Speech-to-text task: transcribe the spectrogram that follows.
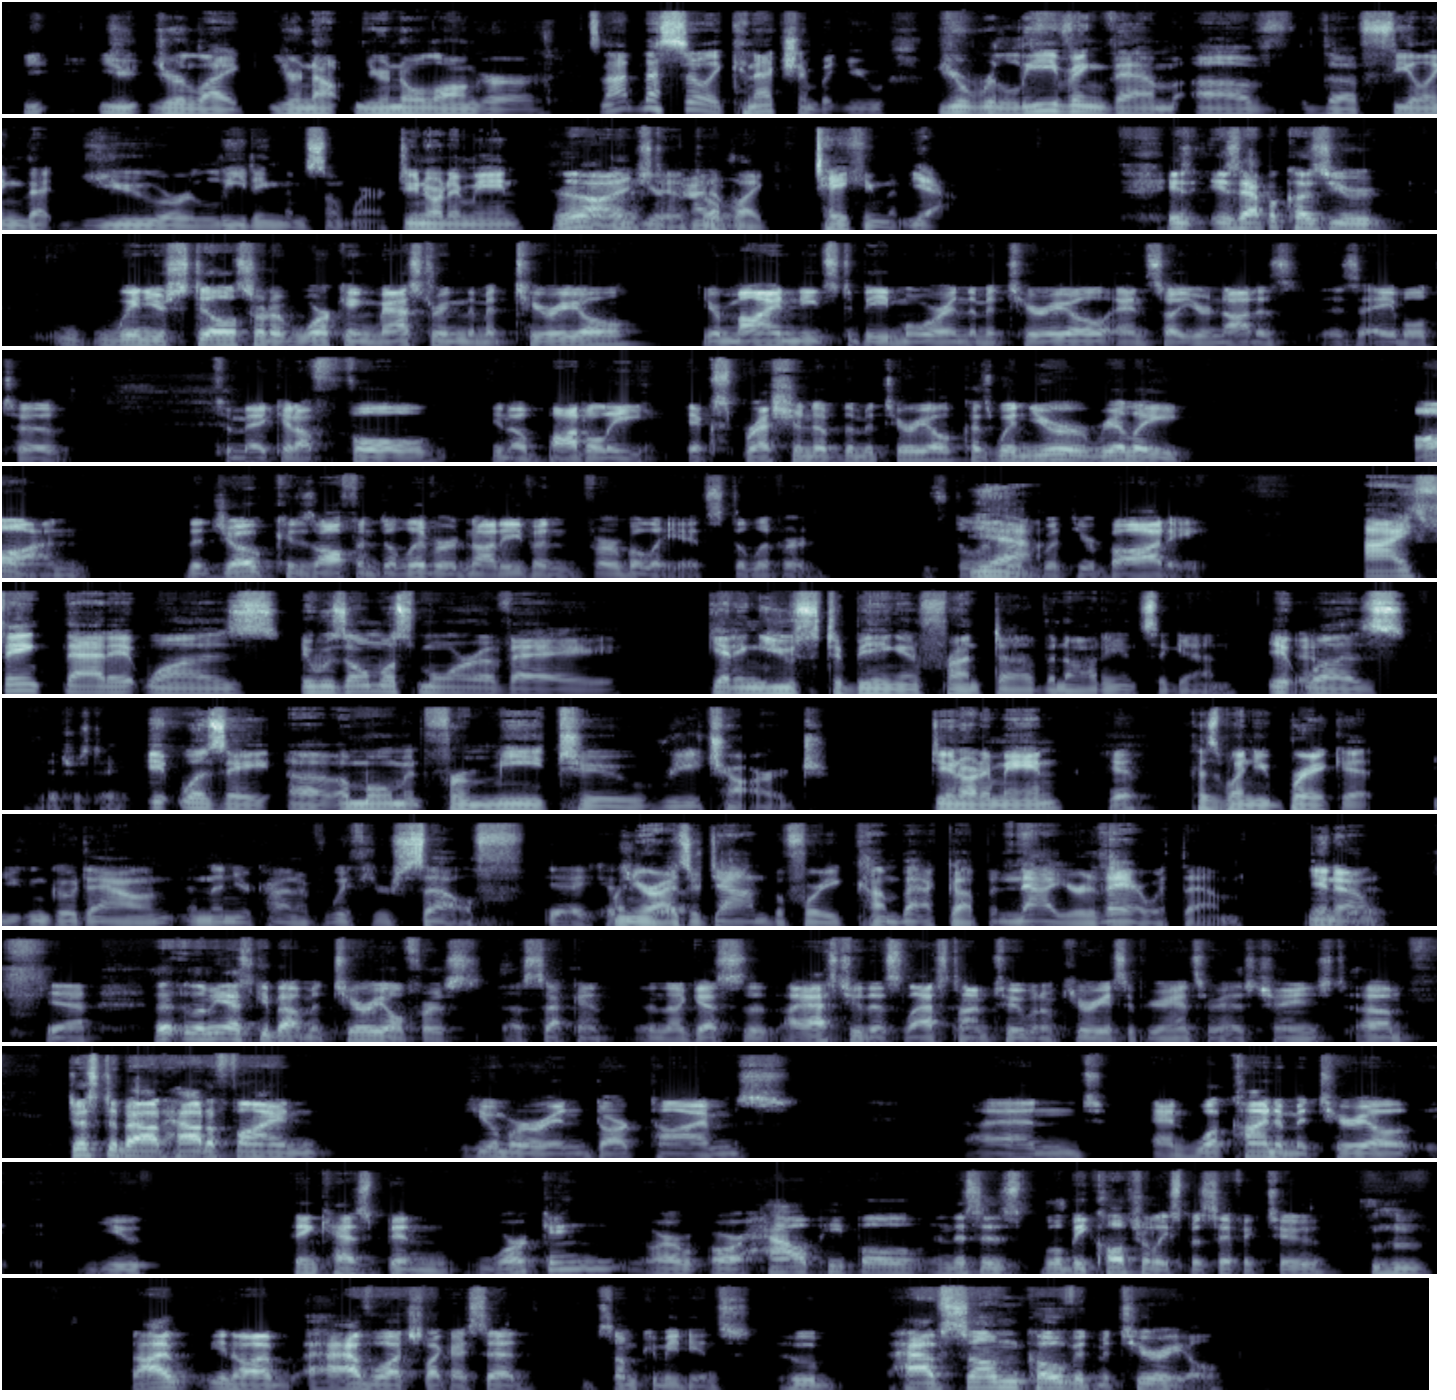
You, you you're like, you're not, you're no longer, it's not necessarily connection, but you, you're relieving them of the feeling that you are leading them somewhere. Do you know what I mean? No, I That understand. you're kind of like taking them. Yeah. Is is that because you're when you're still sort of working mastering the material, your mind needs to be more in the material, and so you're not as as able to to make it a full you know bodily expression of the material. Because when you're really on, the joke is often delivered not even verbally; it's delivered it's delivered Yeah. with your body. I think that it was it was almost more of a getting used to being in front of an audience again. It Yeah. was Interesting. it was a a a moment for me to recharge. Do you know what I mean? Yeah. Because when you break it, you can go down and then you're kind of with yourself Yeah. You when your eyes are down before you come back up and now you're there with them. You know? Yeah. Let, let me ask you about material for a second. And I guess that I asked you this last time too, but I'm curious if your answer has changed. Um, just about how to find humor in dark times and and what kind of material you think has been working or or how people and this is will be culturally specific too hmm I, you know, I, I have watched, like I said, some comedians who have some COVID material,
